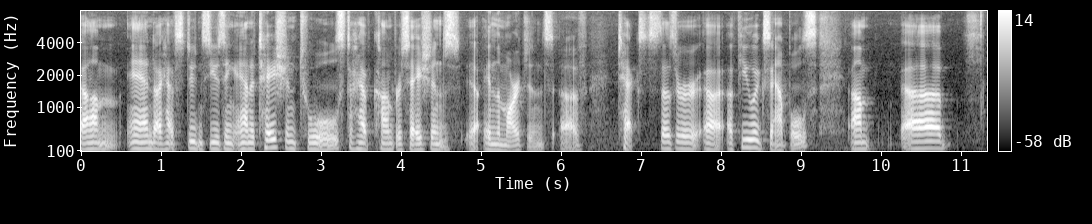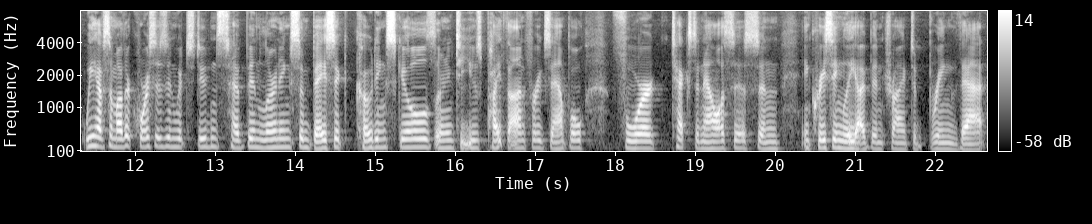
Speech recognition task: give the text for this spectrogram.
Um, and I have students using annotation tools to have conversations uh, in the margins of texts. Those are uh, a few examples. Um, uh, we have some other courses in which students have been learning some basic coding skills, learning to use Python, for example, for text analysis. And increasingly, I've been trying to bring that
